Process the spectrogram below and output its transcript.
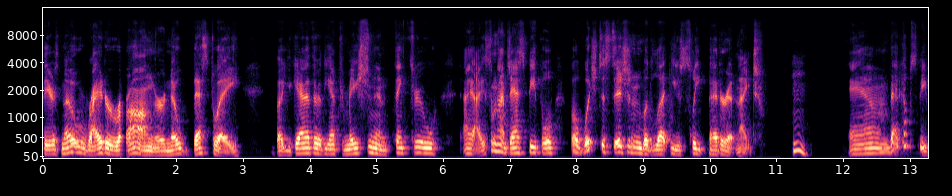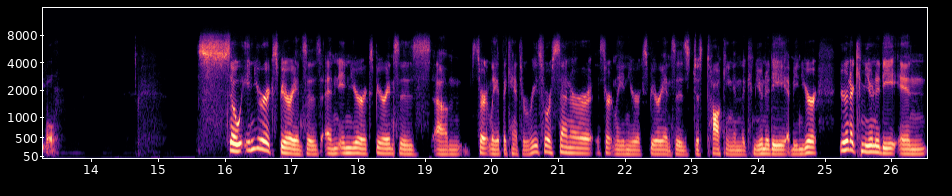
there's no right or wrong or no best way, but you gather the information and think through. I, I sometimes ask people, well, which decision would let you sleep better at night? Mm. And that helps people. So, in your experiences, and in your experiences, um, certainly at the Cancer Resource Center, certainly in your experiences just talking in the community. I mean, you're you're in a community in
